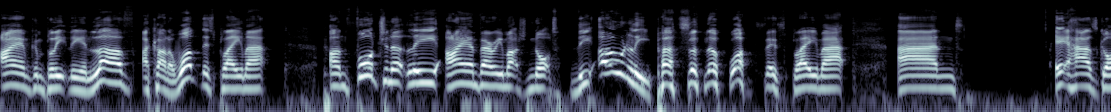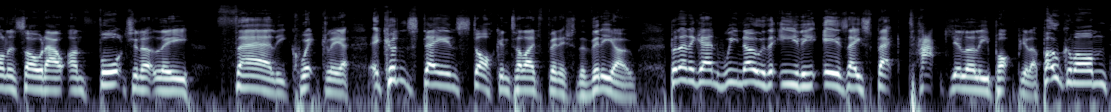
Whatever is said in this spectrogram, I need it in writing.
I am completely in love. I kind of want this playmat. Unfortunately, I am very much not the only person that wants this playmat, and it has gone and sold out, unfortunately, fairly quickly. It couldn't stay in stock until I'd finished the video. But then again, we know that Eevee is a spectacularly popular Pokemon,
